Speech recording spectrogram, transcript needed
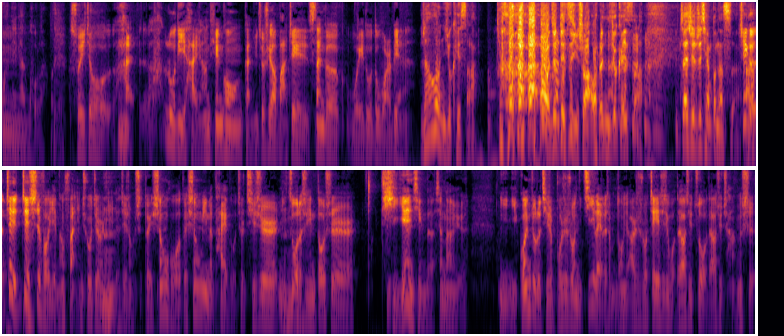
哇，那太酷了，我觉得。所以就海、陆地、海洋、天空，感觉就是要把这三个维度都玩遍，然后你就可以死了。我就对自己说，我说你就可以死了，在这之前不能死。这个这这是否也能反映出就是你的这种是对生活、对生命的态度？就是其实你做的事情都是体验型的，相当于。你你关注的其实不是说你积累了什么东西，而是说这些事情我都要去做，我都要去尝试，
